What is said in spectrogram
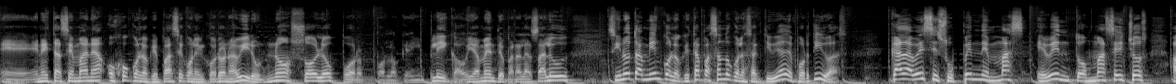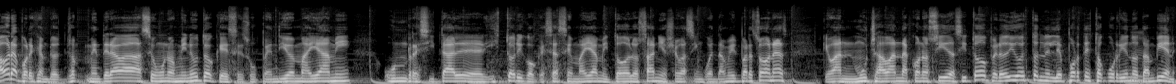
eh, en esta semana, ojo con lo que pase con el coronavirus, no solo por, por lo que implica, obviamente, para la salud, sino también con lo que está pasando con las actividades deportivas. Cada vez se suspenden más eventos, más hechos. Ahora, por ejemplo, yo me enteraba hace unos minutos que se suspendió en Miami un recital histórico que se hace en Miami todos los años, lleva 50.000 personas, que van muchas bandas conocidas y todo, pero digo, esto en el deporte está ocurriendo también.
